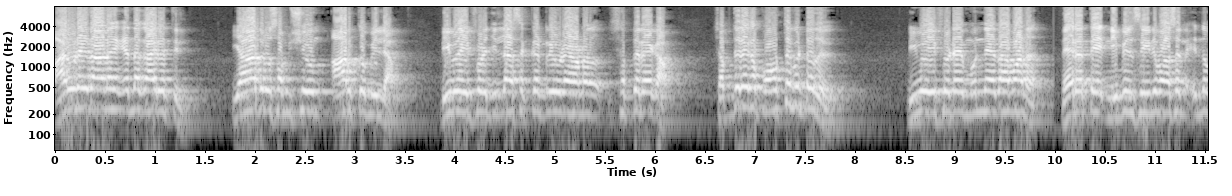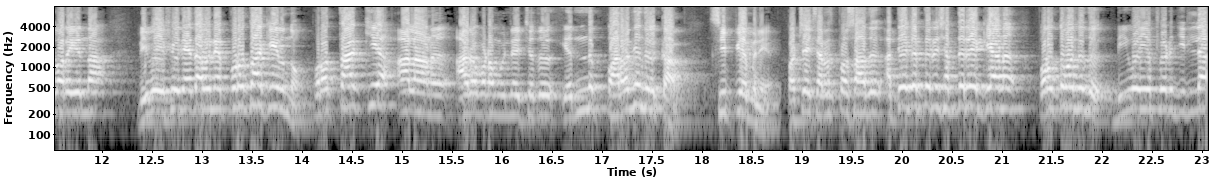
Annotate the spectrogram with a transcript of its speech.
ആരുടേതാണ് എന്ന കാര്യത്തിൽ യാതൊരു സംശയവും ആർക്കുമില്ല. ഡിവൈഎഫ്ഐ ജില്ലാ സെക്രട്ടറിയുടെയാണ് ശബ്ദരേഖ. ശബ്ദരേഖ പുറത്തുവിട്ടത് ഡിവൈഎഫ്ഐയുടെ മുൻ നേതാവാണ് നേരത്തെ നിബിൻ ശ്രീനിവാസൻ എന്ന് പറയുന്ന ഡിവൈഎഫ്ഐ നേതാവിനെ പുറത്താക്കിയിരുന്നു. പുറത്താക്കിയ ആളാണ് ആരോപണം ഉന്നയിച്ചത് എന്ന് പറഞ്ഞു നിൽക്കാം സി പി എമ്മിന് പക്ഷേ ശരത് പ്രസാദ് അദ്ദേഹത്തിന്റെ ശബ്ദരേഖയാണ് പുറത്തു വന്നത് ഡിവൈഎഫ്ഐയുടെ ജില്ലാ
